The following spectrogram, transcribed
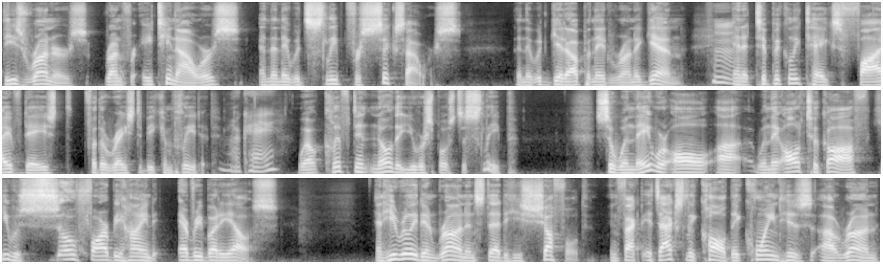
these runners run for 18 hours and then they would sleep for six hours. Then they would get up and they'd run again. And it typically takes five days for the race to be completed. Okay. Well, Cliff didn't know that you were supposed to sleep. So when they were all uh, when they all took off, he was so far behind everybody else, and he really didn't run. Instead, he shuffled. In fact, it's actually called they coined his uh, run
